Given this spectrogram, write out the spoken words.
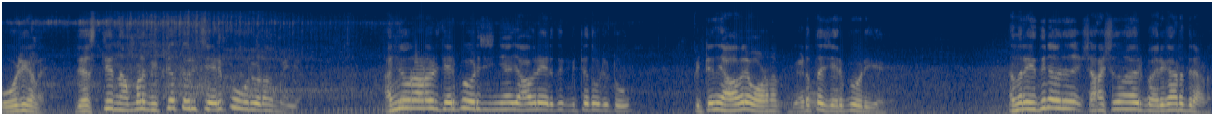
കോഴികളെ. ജസ്റ്റ് നമ്മൾ മുറ്റത്ത് ഒരു ചെരുപ്പ് പോലും ഇടാൻ വയ്യ. അഞ്ഞൂറാണ് ഒരു ചെരുപ്പ് മേടിച്ച് കഴിഞ്ഞാൽ രാവിലെ എടുത്ത് മുറ്റത്ത് വിട്ടിട്ട് പോകും പിറ്റേന്ന് രാവിലെ ഓടണം. എടുത്ത ചെരുപ്പ് മേടിക്കാൻ അന്നേരം ഇതിനൊരു ശാശ്വതമായ ഒരു പരിഹാരത്തിലാണ്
